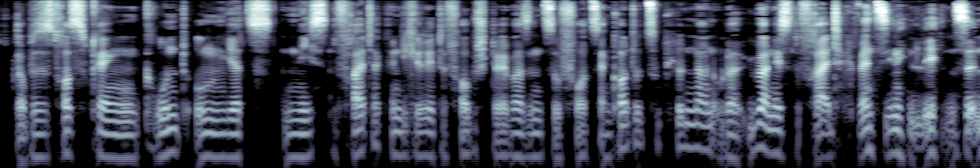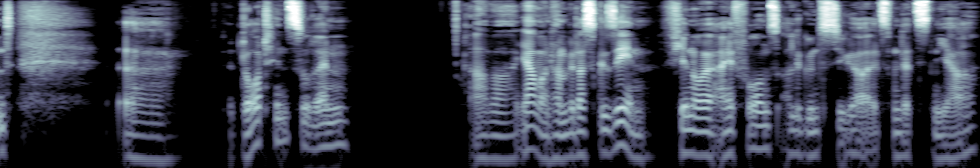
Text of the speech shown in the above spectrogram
ich glaube, es ist trotzdem kein Grund, um jetzt nächsten Freitag, wenn die Geräte vorbestellbar sind, sofort sein Konto zu plündern oder übernächsten Freitag, wenn sie in den Läden sind, äh, dorthin zu rennen. Aber ja, wann haben wir das gesehen? Vier neue iPhones, alle günstiger als im letzten Jahr.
